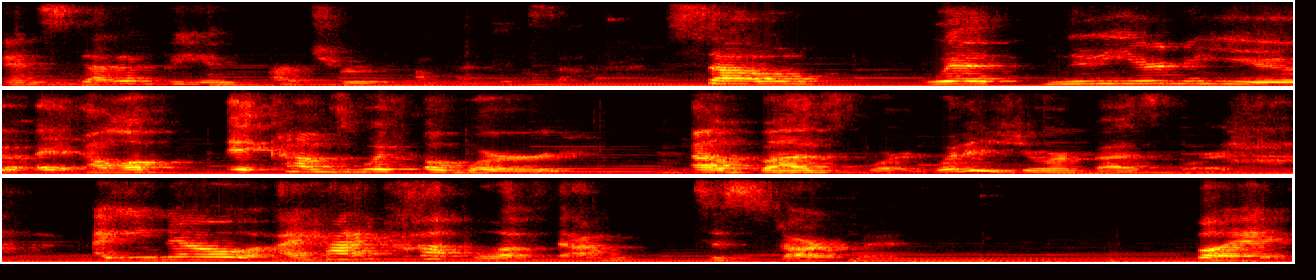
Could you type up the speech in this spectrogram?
instead of being our true authentic self. So with New Year, New You, it all it comes with a word, a buzzword. What is your buzzword? You know, I had a couple of them to start with, but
